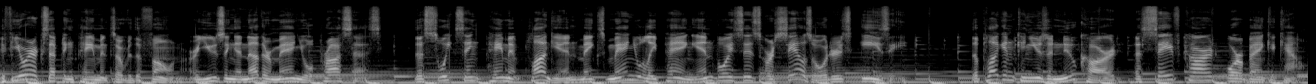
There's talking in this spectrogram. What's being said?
If you are accepting payments over the phone or using another manual process, the SuiteSync Payment plugin makes manually paying invoices or sales orders easy. The plugin can use a new card, a saved card, or a bank account.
